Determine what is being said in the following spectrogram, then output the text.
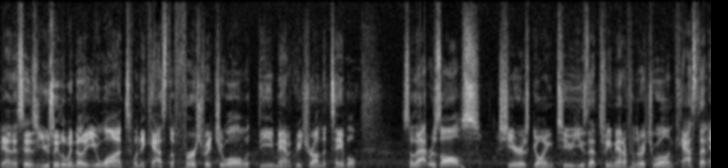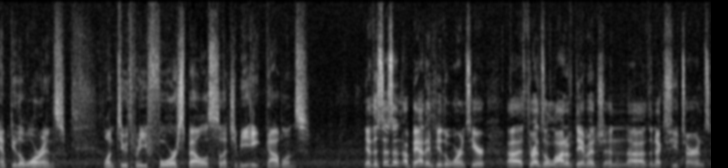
And this is usually the window that you want when they cast the first ritual with the mana creature on the table. So that resolves. Sheer is going to use that three mana from the ritual and cast that Empty the Warrens. One, two, three, four spells, so that should be eight goblins. Yeah, this isn't a bad empty of the Warrens here. Uh, it threatens a lot of damage in uh, the next few turns.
